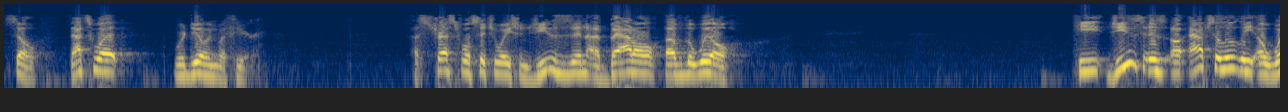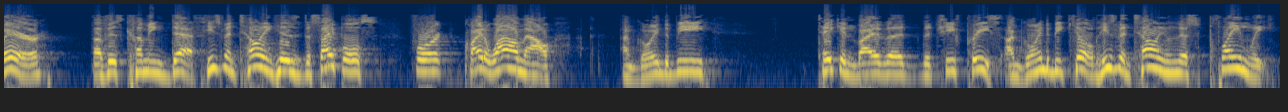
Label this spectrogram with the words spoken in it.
So that's what we're dealing with here. A stressful situation. Jesus is in a battle of the will He, Jesus is uh, absolutely aware of his coming death. He's been telling his disciples for quite a while now, I'm going to be taken by the, the chief priests. I'm going to be killed. He's been telling them this plainly.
